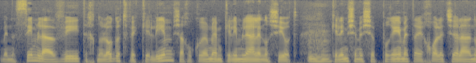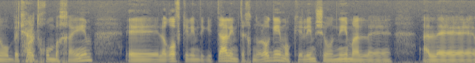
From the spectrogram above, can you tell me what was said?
מנסים להביא טכנולוגיות וכלים שאנחנו קוראים להם כלים לעל אנושיות. מהמם. כלים שמשפרים את היכולת שלנו בכל כן. תחום בחיים. אה, לרוב כלים דיגיטליים, טכנולוגיים, או כלים שעונים על, אה, על אה,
